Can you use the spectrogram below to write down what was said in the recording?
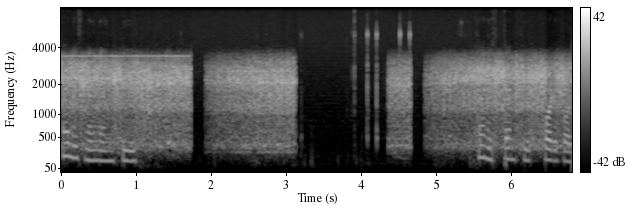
Chinese 990. Chinese 1044.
